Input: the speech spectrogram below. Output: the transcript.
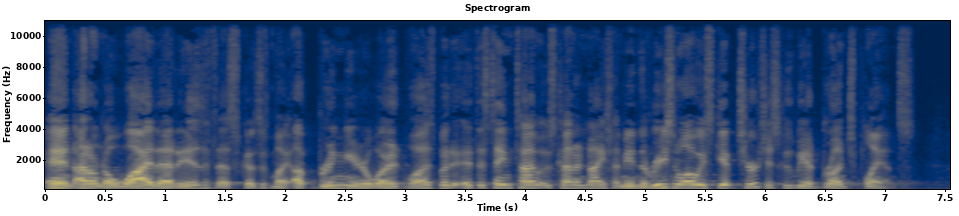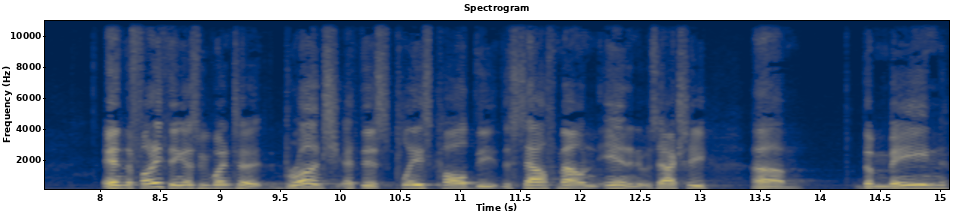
And I don't know why that is, if that's because of my upbringing or what it was, but at the same time, it was kind of nice. I mean, the reason why we skipped church is because we had brunch plans. And the funny thing is, we went to brunch at this place called the, the South Mountain Inn, and it was actually um, the main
